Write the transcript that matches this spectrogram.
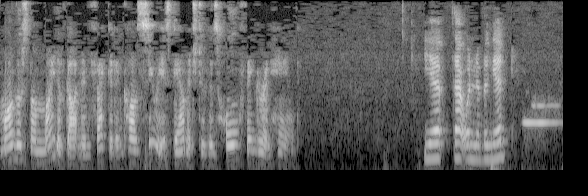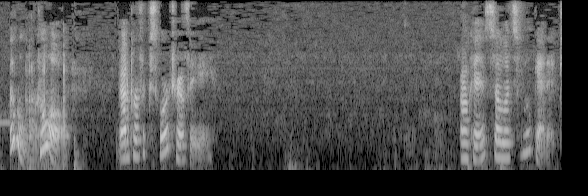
Mongo's thumb might have gotten infected and caused serious damage to his whole finger and hand. Yep, that wouldn't have been good. Ooh, cool. Got a perfect score trophy. Okay, so let's look at it.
